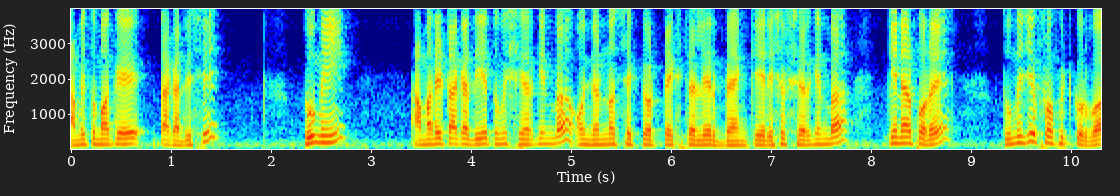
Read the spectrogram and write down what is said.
আমি তোমাকে টাকা দিছি তুমি আমার এই টাকা দিয়ে তুমি শেয়ার কিনবা, অন্যান্য সেক্টর টেক্সটাইলের ব্যাংকের এসব শেয়ার কিনবা। কেনার পরে তুমি যে প্রফিট করবা,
